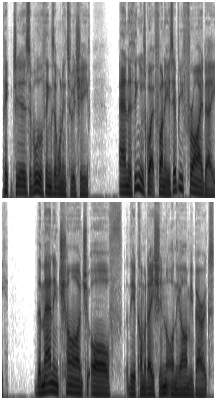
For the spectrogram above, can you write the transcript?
pictures of all the things I wanted to achieve. And the thing that was quite funny is every Friday, the man in charge of the accommodation on the army barracks,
